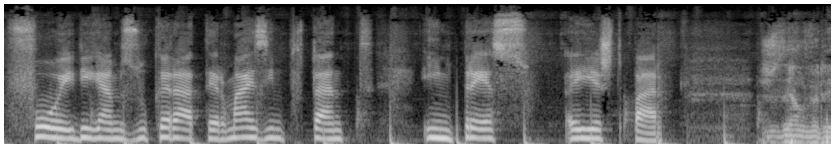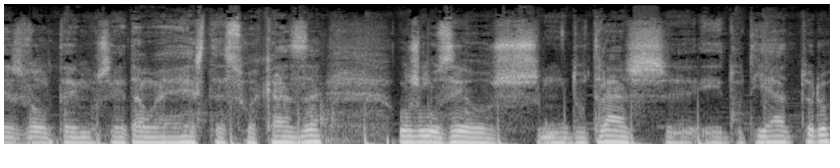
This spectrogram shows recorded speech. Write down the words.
foi, digamos, o caráter mais importante impresso a este parque. José Alvarez, voltemos então a esta sua casa. Os museus do traje e do teatro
